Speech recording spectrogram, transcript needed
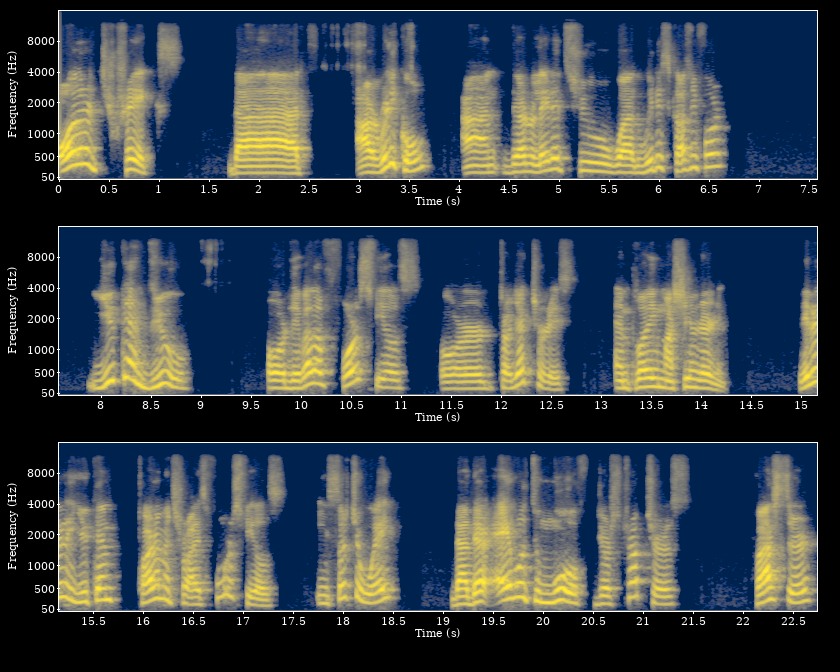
Other tricks that are really cool and they're related to what we discussed before, you can do or develop force fields or trajectories employing machine learning. Literally, you can parameterize force fields in such a way that they're able to move your structures faster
